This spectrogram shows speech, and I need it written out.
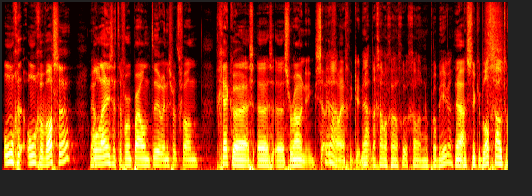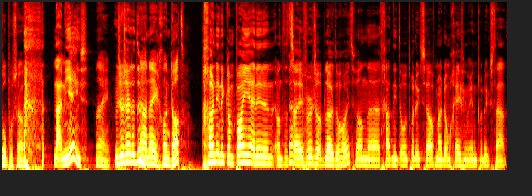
onge- ongewassen Ja. online zetten voor een paar honderd euro in een soort van gekke eh, eh, surrounding. Zo, dat Ja. gaan we echt een keer doen. Ja, dan gaan we gewoon, gewoon proberen. Ja. Een stukje bladgoud erop of zo. Nou, niet eens. Nee. Hoezo zou je dat doen? Ja, nee, gewoon dat. Gewoon in een campagne en in een... Want dat Ja. zei Virgil upload toch ooit? Van, eh, het gaat niet om het product zelf, maar de omgeving waarin het product staat.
